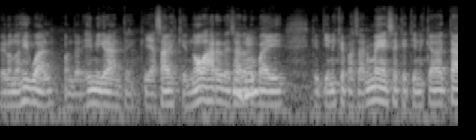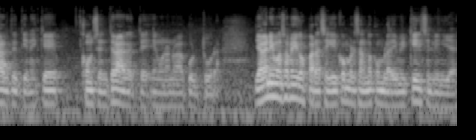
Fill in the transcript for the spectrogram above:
pero no es igual cuando eres inmigrante, que ya sabes que no vas a regresar a tu país, que tienes que pasar meses, que tienes que adaptarte, tienes que concentrarte en una nueva cultura. Ya venimos amigos para seguir conversando con Vladimir Kirchlinger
